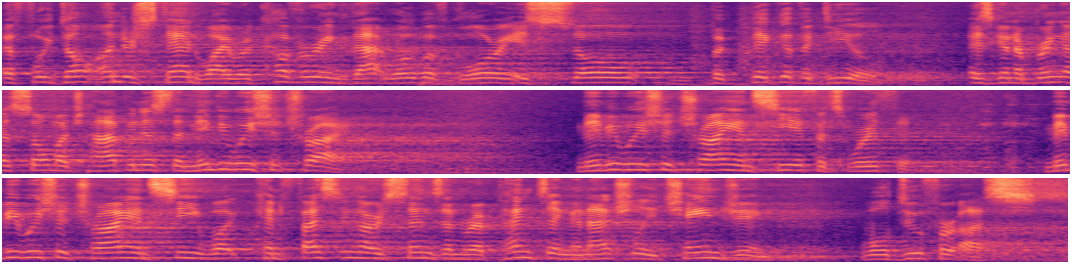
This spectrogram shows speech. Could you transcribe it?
if we don't understand why recovering that robe of glory is so big of a deal, is going to bring us so much happiness, then maybe we should try. Maybe we should try and see if it's worth it. Maybe we should try and see what confessing our sins and repenting and actually changing will do for us.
